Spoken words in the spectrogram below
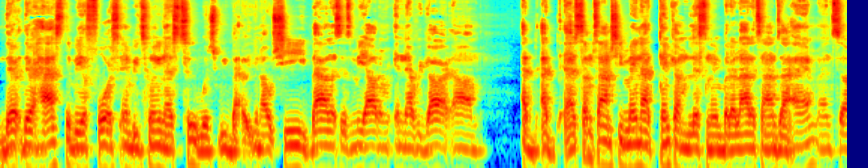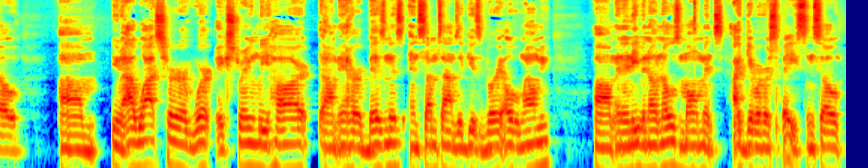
there there has to be a force in between us too which we you know she balances me out in, in that regard. Um, I, I, I, sometimes she may not think I'm listening, but a lot of times I am. And so, um, you know, I watch her work extremely hard um, in her business, and sometimes it gets very overwhelming. Um, and then even on those moments, I give her her space. And so,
